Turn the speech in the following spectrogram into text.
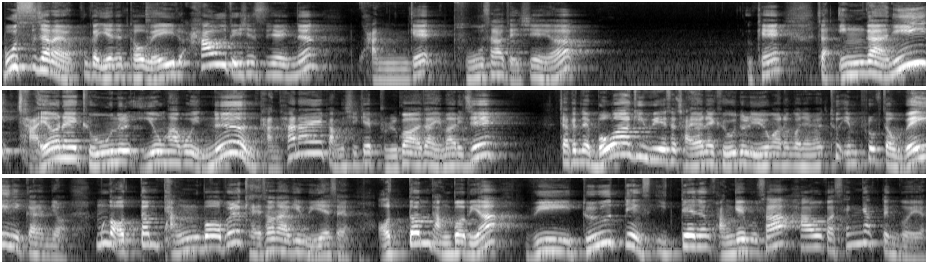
못 쓰잖아요. 그러니까 얘는 더 way를 how 대신 쓰여 있는 관계 부사 대시에요. 오케이. 자, 인간이 자연의 교훈을 이용하고 있는 단 하나의 방식에 불과하다 이 말이지. 자, 근데 뭐 하기 위해서 자연의 교훈을 이용하는 거냐면 to improve the way니까는요. 뭔가 어떤 방법을 개선하기 위해서요. 어떤 방법이야? We do things. 이때는 관계부사 how가 생략된 거예요.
